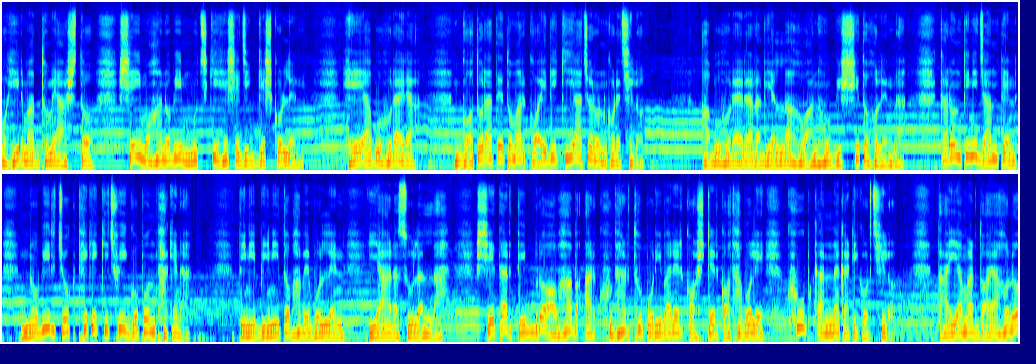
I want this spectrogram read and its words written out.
ওহির মাধ্যমে আসত, সেই মহানবী মুচকি হেসে জিজ্ঞেস করলেন, হে আবু হুরাইরা গতরাতে তোমার কয়েদি কি আচরণ করেছিল? আবু হুরায়রা রাদিয়াল্লাহ আনহু বিস্মিত হলেন না, কারণ তিনি জানতেন নবীর চোখ থেকে কিছুই গোপন থাকে না। তিনি বিনীতভাবে বললেন, ইয়া রাসূল আল্লাহ সে তার তীব্র অভাব আর ক্ষুধার্থ পরিবারের কষ্টের কথা বলে খুব কান্নাকাটি করছিল। তাই আমার দয়া হলো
